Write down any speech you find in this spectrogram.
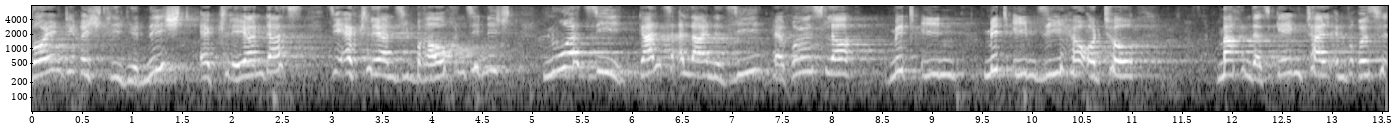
wollen die Richtlinie nicht, erklären das. Sie erklären, sie brauchen sie nicht. Nur Sie, ganz alleine Sie, Herr Rösler, mit Ihnen, mit ihm Sie, Herr Otto, machen das Gegenteil in Brüssel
